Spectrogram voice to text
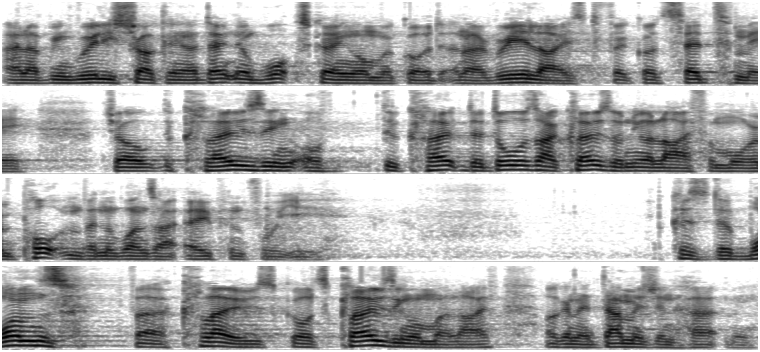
and I've been really struggling. I don't know what's going on with God, and I realized that God said to me, Joel, the closing of the, clo- the doors I close on your life are more important than the ones I open for you. Because the ones that are closed, God's closing on my life, are going to damage and hurt me.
